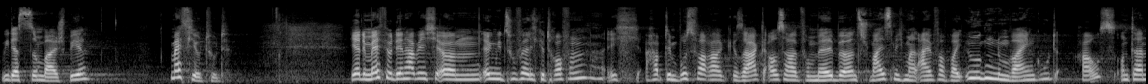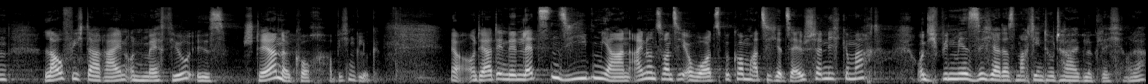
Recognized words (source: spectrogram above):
wie das zum Beispiel Matthew tut. Ja, den Matthew, den habe ich ähm, irgendwie zufällig getroffen. Ich habe dem Busfahrer gesagt, außerhalb von Melbourne, schmeiß mich mal einfach bei irgendeinem Weingut raus. Und dann laufe ich da rein und Matthew ist Sternekoch, habe ich ein Glück. Ja, und er hat in den letzten sieben Jahren 21 Awards bekommen, hat sich jetzt selbstständig gemacht. Und ich bin mir sicher, das macht ihn total glücklich, oder?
